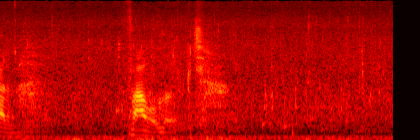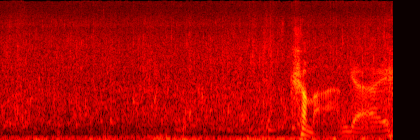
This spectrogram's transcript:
Got him. Foul hooked. Come on, guy.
